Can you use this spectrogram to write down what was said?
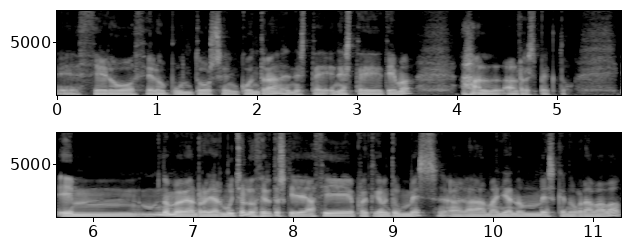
eh, cero, puntos en contra en este, en este tema al, respecto. Em, no me voy a enrollar mucho, lo cierto es que hace prácticamente un mes, ahora mañana un mes que no grababa,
